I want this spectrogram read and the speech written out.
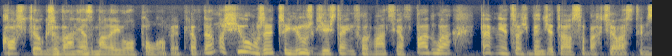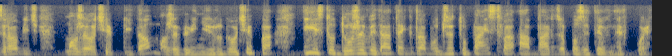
koszty ogrzewania zmaleją o połowę, prawda? No siłą rzeczy już gdzieś ta informacja wpadła, pewnie coś będzie ta osoba chciała z tym zrobić, może ociepli dom, może wymienić źródło ciepła. Nie jest to duży wydatek dla budżetu państwa, a bardzo pozytywny wpływ.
